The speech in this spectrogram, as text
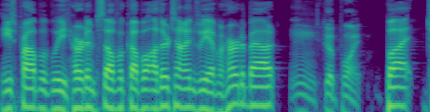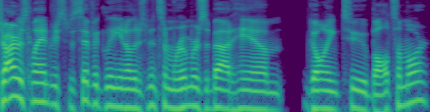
He's probably hurt himself a couple other times we haven't heard about. Mm, good point. But Jarvis Landry specifically, you know, there's been some rumors about him going to Baltimore.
